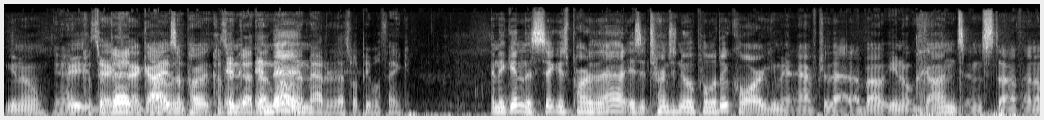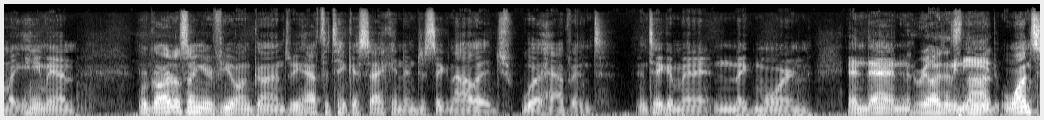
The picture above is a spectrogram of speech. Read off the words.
You know. Yeah, because they're dead. That guy is a po- Because they're dead. and that, it then matter? That's what people think. And again, the sickest part of that is it turns into a political argument after that about, you know, guns and stuff. And I'm like, hey, man, regardless on your view on guns, we have to take a second and just acknowledge what happened and take a minute and, like, mourn. And then And realize we need, not. once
